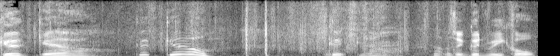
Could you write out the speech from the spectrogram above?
Good girl. Good girl. Good girl. That was a good recall.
